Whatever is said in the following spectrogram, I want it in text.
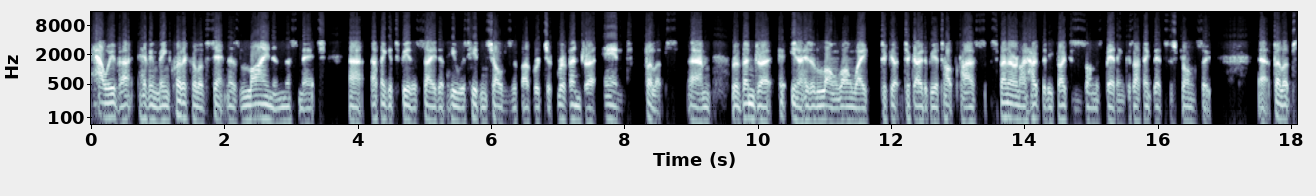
However, having been critical of Santner's line in this match, uh, I think it's fair to say that he was head and shoulders above Ravindra and Phillips. Um, Ravindra, you know, has a long, long way to go to go to be a top class spinner, and I hope that he focuses on his batting because I think that's a strong suit. Uh, Phillips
